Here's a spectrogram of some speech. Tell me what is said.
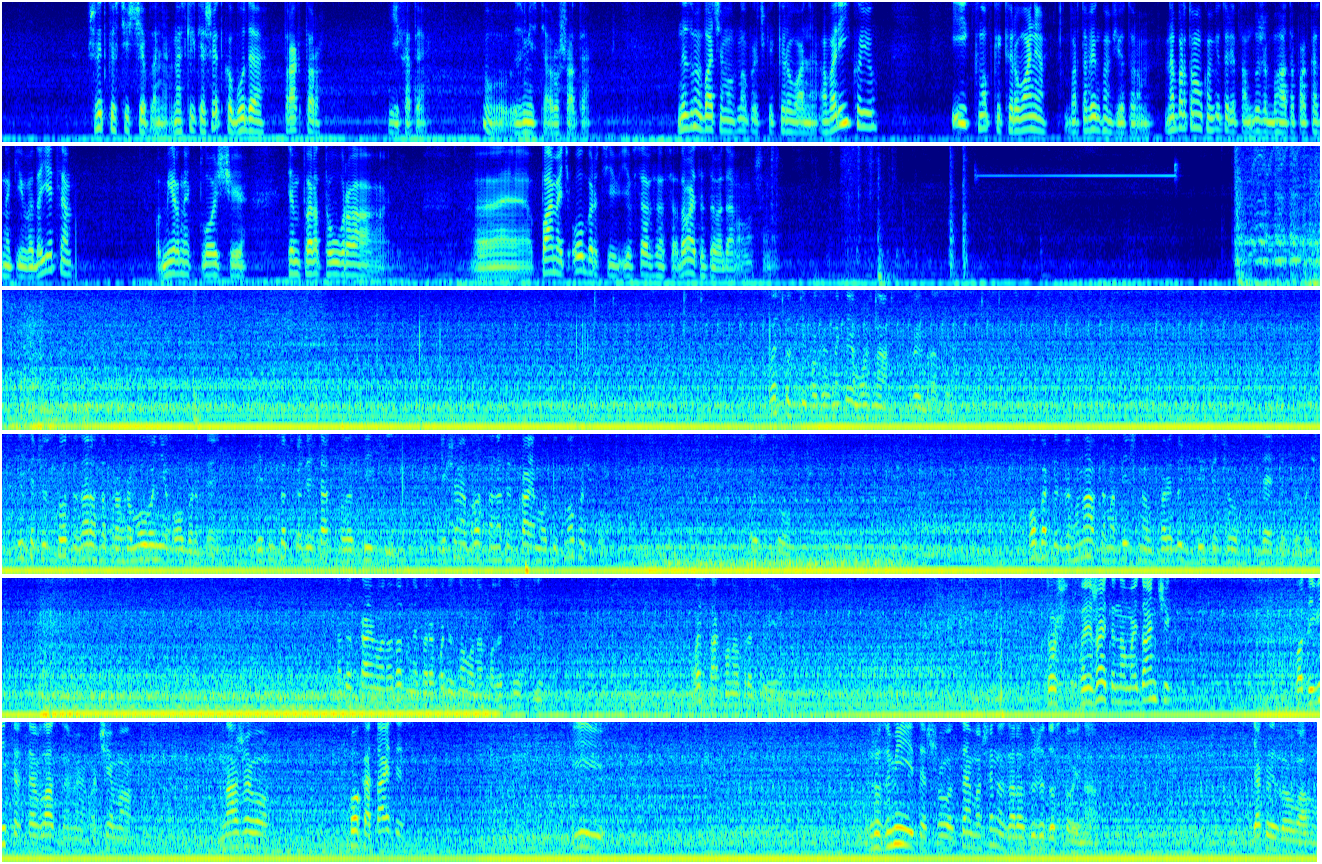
швидкості щеплення. Наскільки швидко буде трактор їхати, ну, з місця рушати. Внизу ми бачимо кнопочки керування аварійкою і кнопки керування бортовим комп'ютером. На бортовому комп'ютері там дуже багато показників видається. Обмірник площі, температура, е, пам'ять обертів і все, все, все. Давайте заведемо машину. Ось тут всі показники можна вибрати. 1100 це зараз запрограмовані оберти. 850 холостий хід. Якщо ми просто натискаємо ту кнопочку, ось цю, оберти двигуна автоматично перейдуть в 1010, вибачте. Натискаємо назад, вони переходять знову на холостий хід. Ось так воно працює. Тож, заїжджайте на майданчик, подивіться все власними очима наживо, покатайтесь і зрозумієте, що ця машина зараз дуже достойна. Дякую за увагу.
